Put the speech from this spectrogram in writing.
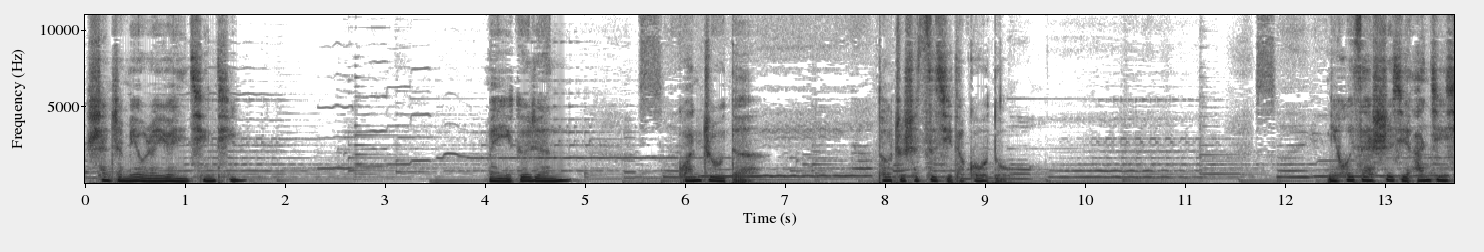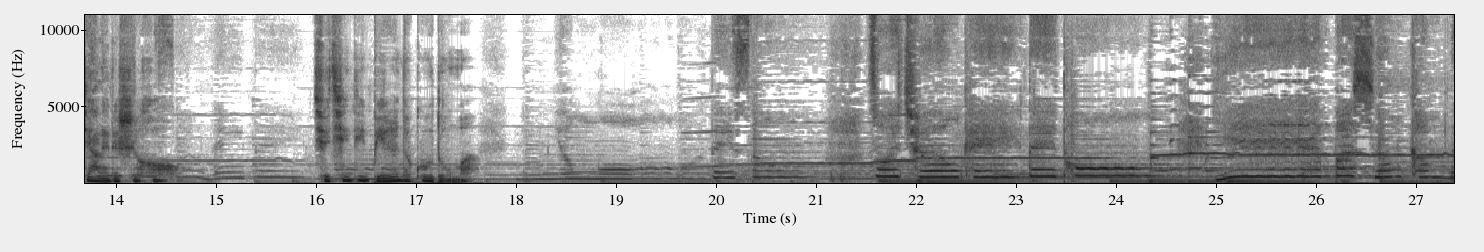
甚至没有人愿意倾听。每一个人关注的都只是自己的孤独。你会在世界安静下来的时候，去倾听别人的孤独吗？长期地痛，也不想给你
